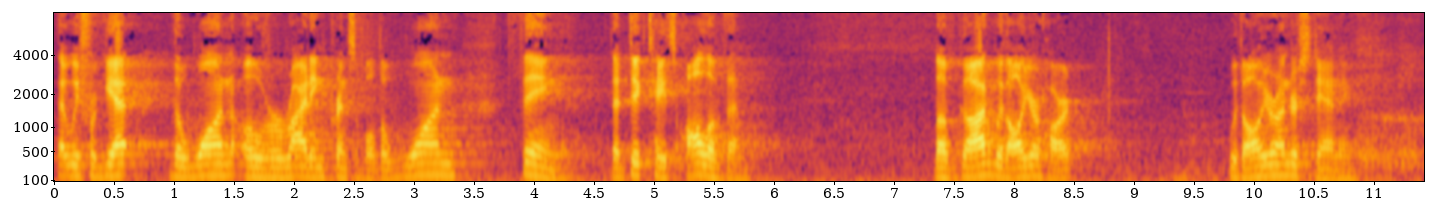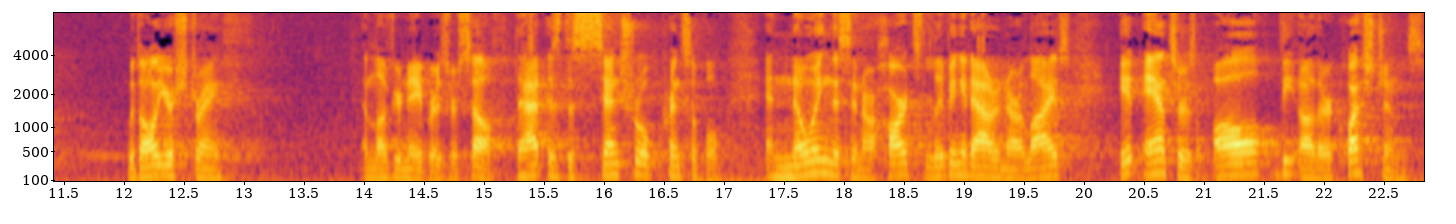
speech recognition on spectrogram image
that we forget the one overriding principle, the one thing that dictates all of them. Love God with all your heart, with all your understanding, with all your strength, and love your neighbor as yourself. That is the central principle. And knowing this in our hearts, living it out in our lives, it answers all the other questions.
